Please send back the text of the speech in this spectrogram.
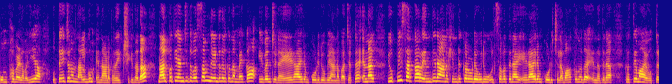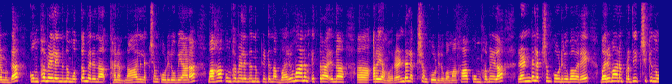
കുംഭമേള വലിയ ഉത്തേജനം നൽകും എന്നാണ് പ്രതീക്ഷിക്കുന്നത്. നാൽപ്പത്തി അഞ്ച് ദിവസം നീണ്ടു നിൽക്കുന്ന മെഗാ ഇവന്റിന് ഏഴായിരം കോടി രൂപയാണ് ബജറ്റ്. എന്നാൽ യു സർക്കാർ എന്തിനാണ് ഹിന്ദുക്കളുടെ ഒരു ഉത്സവത്തിനായി ഏഴായിരം കോടി ചിലവാക്കുന്നത് എന്നതിന് കൃത്യമായ ഉത്തരമുണ്ട്. കുംഭമേളയിൽ നിന്നും മൊത്തം വരുന്ന ധനം നാല് ലക്ഷം കോടി രൂപയാണ്. മഹാകുംഭമേളയിൽ നിന്നും കിട്ടുന്ന വരുമാനം എത്ര എന്ന് അറിയാമോ? രണ്ട് ലക്ഷം കോടി രൂപ. മഹാകുംഭമേള രണ്ട് ലക്ഷം കോടി രൂപ വരെ വരുമാനം പ്രതീക്ഷിക്കുന്നു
